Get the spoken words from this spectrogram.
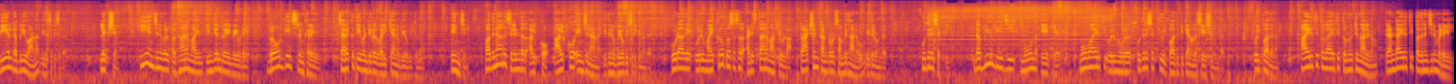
B L W ആണ് വികസിപ്പിച്ചത്. ലക്ഷ്യം ഈ എഞ്ചിനുകൾ പ്രധാനമായും ഇന്ത്യൻ റെയിൽവേയുടെ ബ്രോഡ് ഗേജ് ശൃംഖലയിൽ ചരക്ക് തീവണ്ടികൾ വലിക്കാൻ ഉപയോഗിക്കുന്നു. എഞ്ചിൻ പതിനാറ് സിലിണ്ടർ അൽക്കോ ആൽക്കോ എഞ്ചിനാണ് ഇതിന് ഉപയോഗിച്ചിരിക്കുന്നത്. കൂടാതെ ഒരു മൈക്രോ പ്രൊസസർ അടിസ്ഥാനമാക്കിയുള്ള ട്രാക്ഷൻ കൺട്രോൾ സംവിധാനവും ഇതിലുണ്ട്. കുതിരശക്തി ഡബ്ല്യു ഡി ജി മൂന്ന് എക്ക് മൂവായിരത്തി ഒരുന്നൂറ് കുതിരശക്തി ഉൽപ്പാദിപ്പിക്കാനുള്ള ശേഷിയുണ്ട്. ഉൽപ്പാദനം ആയിരത്തി തൊള്ളായിരത്തി തൊണ്ണൂറ്റിനാലിനും രണ്ടായിരത്തി പതിനഞ്ചിനുമിടയിൽ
